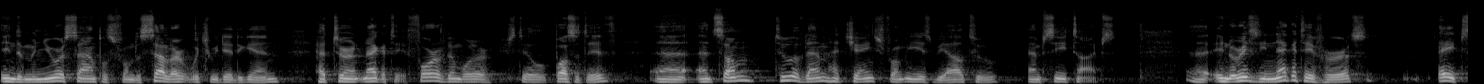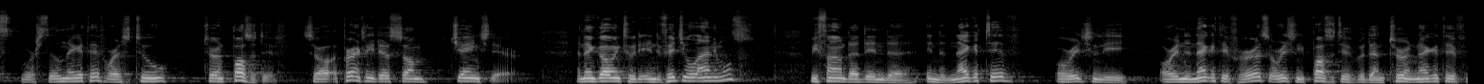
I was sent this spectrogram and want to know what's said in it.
in the manure samples from the cellar, which we did again, had turned negative. Four of them were still positive, uh, and some, two of them had changed from ESBL to AmpC types. Uh, in the originally negative herds, eight were still negative, whereas two turned positive. So apparently there's some change there. And then going to the individual animals, we found that in the, in the negative, originally, or in the negative herds, originally positive but then turned negative,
